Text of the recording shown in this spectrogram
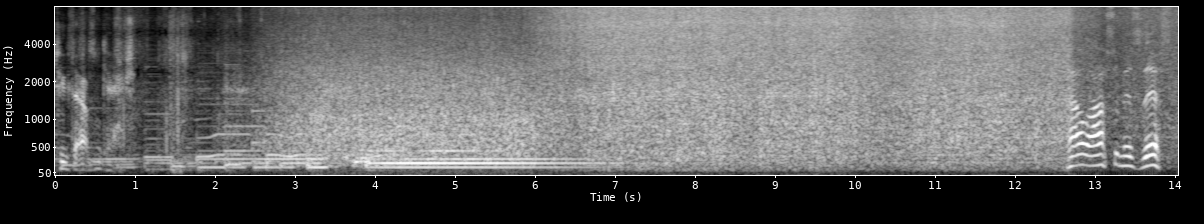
2,000 cache. How awesome is this?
